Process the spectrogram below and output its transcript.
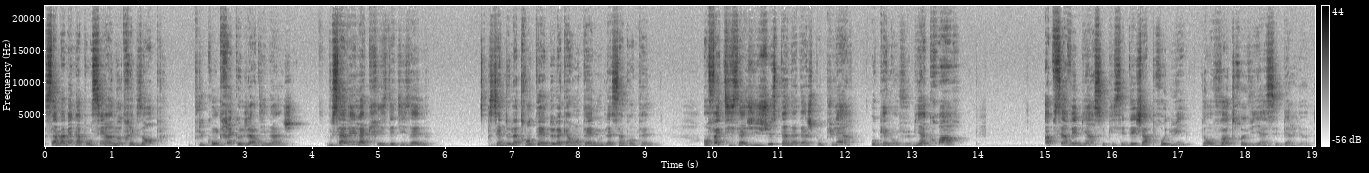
Ça m'amène à penser à un autre exemple, plus concret que le jardinage. Vous savez, la crise des dizaines, celle de la trentaine, de la quarantaine ou de la cinquantaine. En fait, il s'agit juste d'un adage populaire auquel on veut bien croire. Observez bien ce qui s'est déjà produit dans votre vie à ces périodes.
